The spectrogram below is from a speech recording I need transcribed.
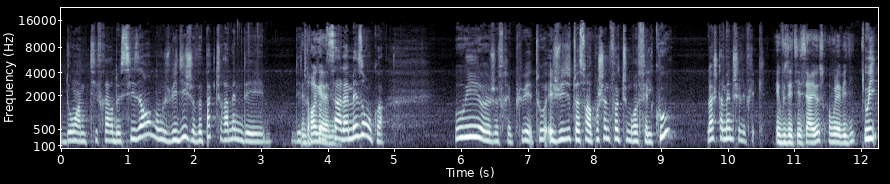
dont un petit frère de 6 ans. Donc je lui dis, je veux pas que tu ramènes des, des, drogues à comme la ça à la maison, quoi. Oui, euh, je ferai plus et tout. Et je lui dis, de toute façon, la prochaine fois que tu me refais le coup, là, je t'amène chez les flics. Et vous étiez sérieuse quand vous l'avez dit? Oui.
